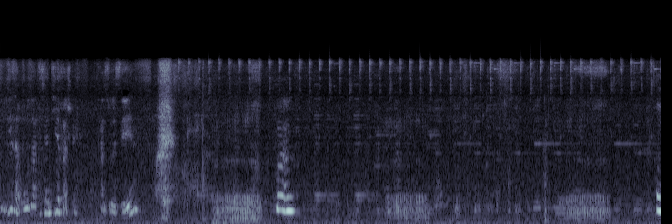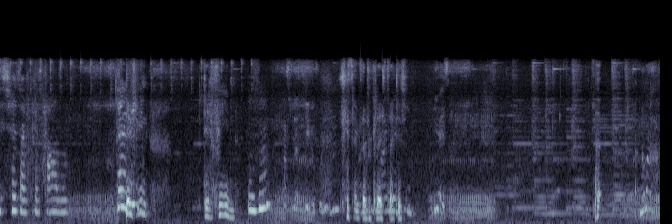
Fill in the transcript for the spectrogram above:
In dieser Rose hat sich ein Tier versteckt. Kannst du es sehen? Hm. Ich schätze einfach das Hase. Delfin. Delfin. Mhm. Hast du das Tier gefunden? Die sagen es einfach gleichzeitig. Hier ist es. Nummer 8.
